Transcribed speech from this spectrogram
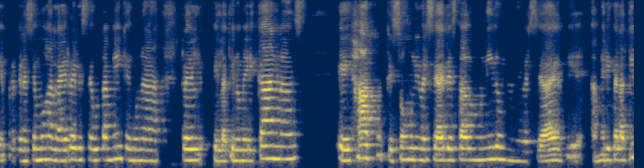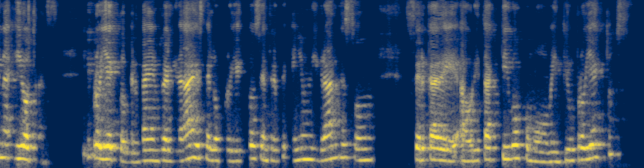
Pertenecemos a la RLCU también, que es una red latinoamericana, eh, que son universidades de Estados Unidos y universidades de América Latina y otras. Y proyectos, ¿verdad? En realidad, este, los proyectos entre pequeños y grandes son cerca de, ahorita activos como 21 proyectos,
